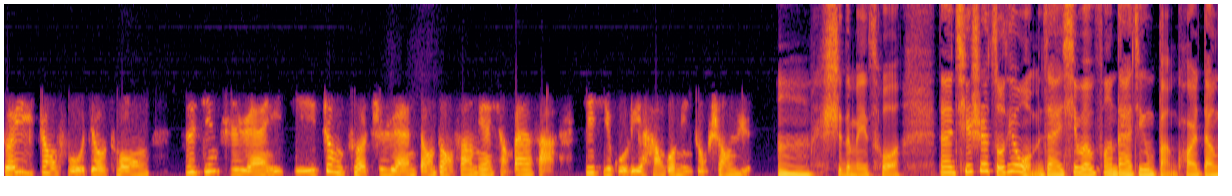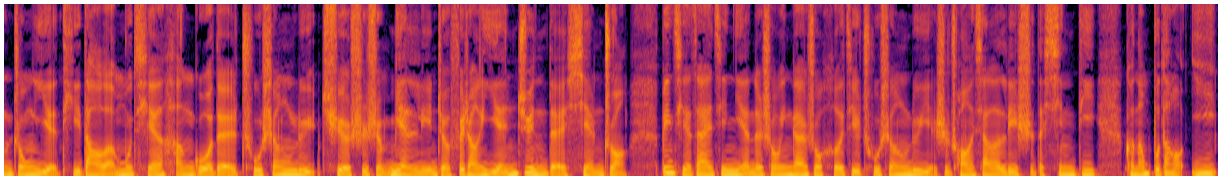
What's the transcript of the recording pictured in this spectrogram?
所以政府就从。资金支援以及政策支援等等方面想办法，积极鼓励韩国民众生育。嗯，是的，没错。那其实昨天我们在新闻放大镜板块当中也提到了，目前韩国的出生率确实是面临着非常严峻的现状，并且在今年的时候，应该说合计出生率也是创下了历史的新低，可能不到一。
